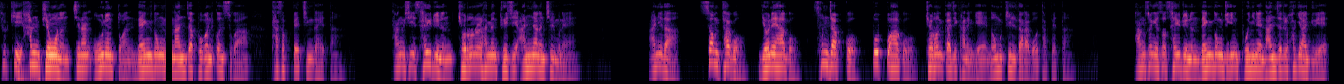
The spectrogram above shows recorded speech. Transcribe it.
특히 한 병원은 지난 5년 동안 냉동 난자 보관 건수가 5배 증가했다. 당시 사유리는 결혼을 하면 되지 않냐는 질문에 아니다. 썸 타고 연애하고 손잡고 뽀뽀하고 결혼까지 가는 게 너무 길다라고 답했다. 방송에서 사유리는 냉동적인 본인의 난자를 확인하기 위해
